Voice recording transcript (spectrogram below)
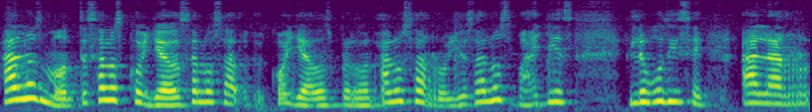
a los montes, a los collados, a los collados, perdón, a los arroyos, a los valles. Y luego dice, a la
